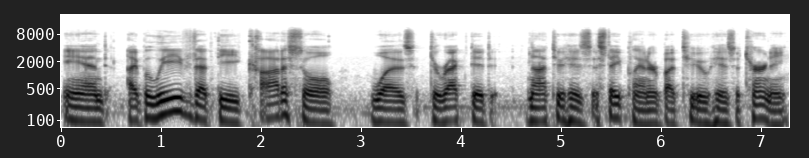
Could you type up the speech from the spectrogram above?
And I believe that the codicil was directed not to his estate planner, but to his attorney.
